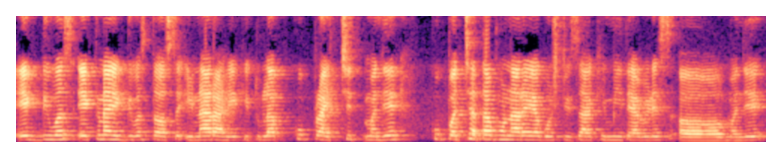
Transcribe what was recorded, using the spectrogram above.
एक दिवस एक ना एक दिवस तर असं येणार आहे की तुला खूप प्रायश्चित म्हणजे खूप पश्चाताप होणार आहे या गोष्टीचा की मी त्यावेळेस म्हणजे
